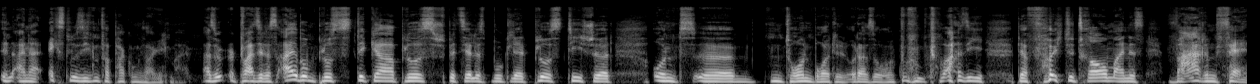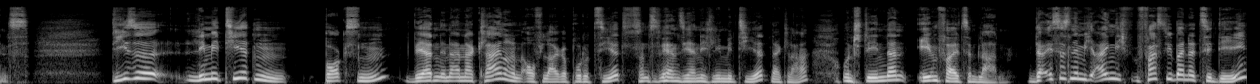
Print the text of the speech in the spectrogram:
in einer exklusiven Verpackung, sage ich mal. Also quasi das Album plus Sticker plus spezielles Booklet plus T-Shirt und äh, ein Turnbeutel oder so. quasi der feuchte Traum eines wahren Fans. Diese limitierten Boxen werden in einer kleineren Auflage produziert, sonst wären sie ja nicht limitiert, na klar, und stehen dann ebenfalls im Laden. Da ist es nämlich eigentlich fast wie bei einer CD,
